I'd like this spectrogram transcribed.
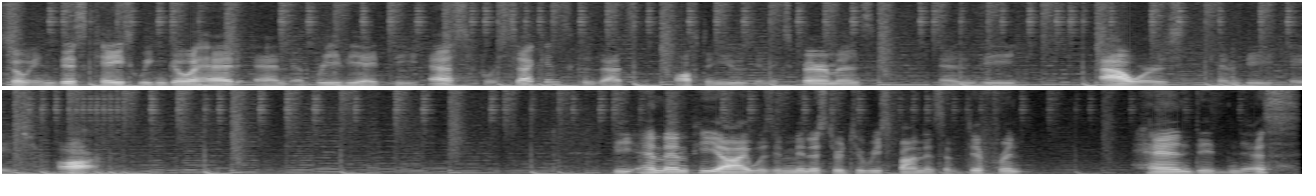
So in this case, we can go ahead and abbreviate the S for seconds because that's often used in experiments, and the hours can be HR. The MMPI was administered to respondents of different handedness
